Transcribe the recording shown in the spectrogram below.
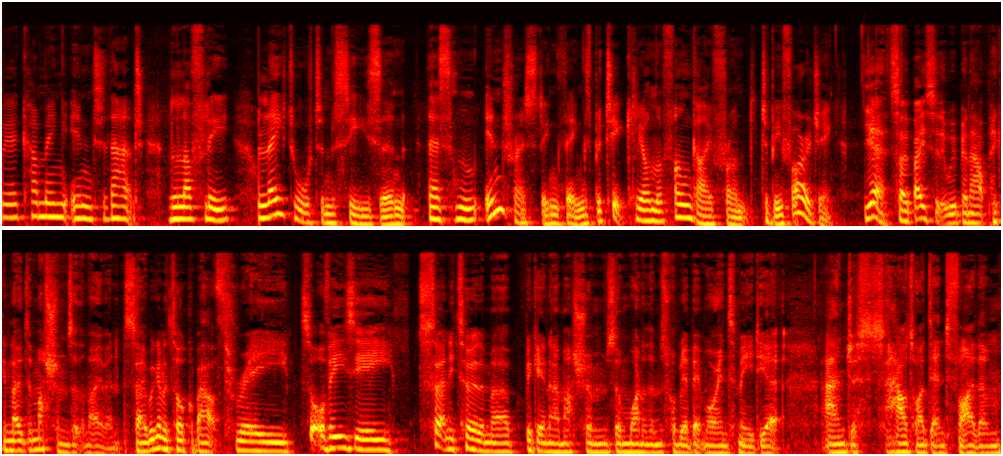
We're coming into that lovely late autumn season. There's some interesting things, particularly on the fungi front, to be foraging. Yeah, so basically, we've been out picking loads of mushrooms at the moment. So, we're going to talk about three sort of easy, certainly two of them are beginner mushrooms, and one of them is probably a bit more intermediate, and just how to identify them,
